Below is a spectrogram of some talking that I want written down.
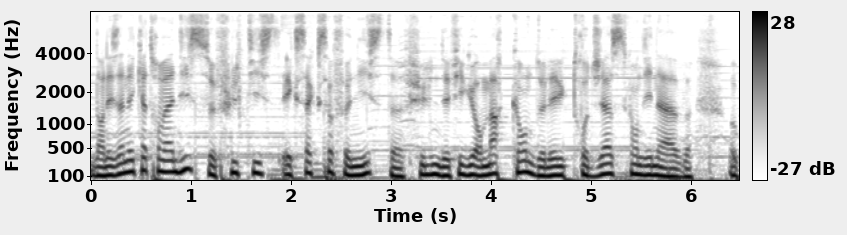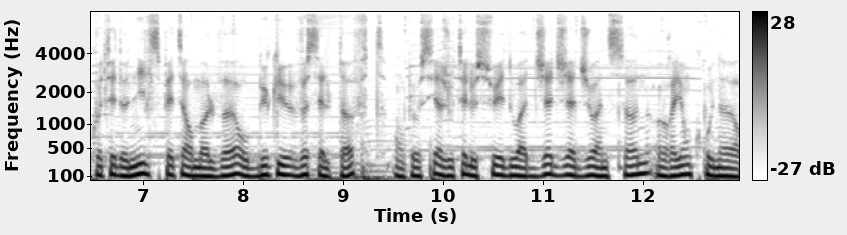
Dans les années 90, ce flûtiste et saxophoniste fut l'une des figures marquantes de l'électro-jazz scandinave, aux côtés de Nils Peter Molver ou Bugge Wesseltoft. On peut aussi ajouter le suédois J.J. Johansson au rayon crooner.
